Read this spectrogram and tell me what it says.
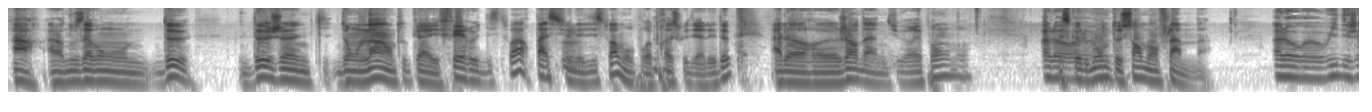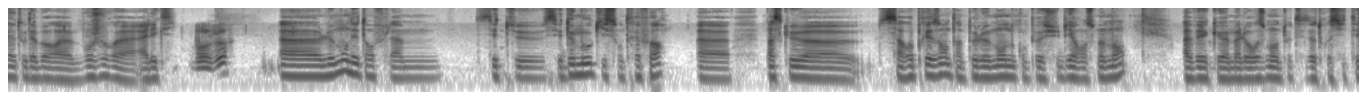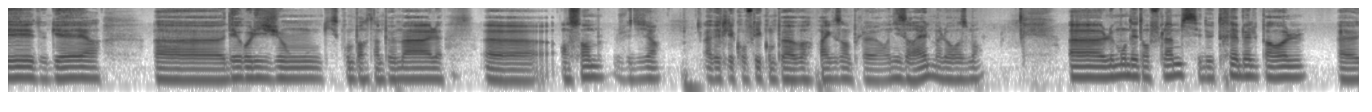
Ah, alors nous avons deux, deux jeunes, qui- dont l'un en tout cas est féru d'histoire, passionné Mm. d'histoire, on pourrait presque dire les deux. Alors, euh, Jordan, tu veux répondre? Alors, Est-ce que le euh, monde te semble en flammes Alors euh, oui, déjà tout d'abord, euh, bonjour euh, Alexis. Bonjour. Euh, le monde est en flammes. C'est euh, ces deux mots qui sont très forts euh, parce que euh, ça représente un peu le monde qu'on peut subir en ce moment, avec euh, malheureusement toutes ces atrocités de guerre, euh, des religions qui se comportent un peu mal euh, ensemble, je veux dire, avec les conflits qu'on peut avoir par exemple en Israël malheureusement. Euh, le monde est en flammes, c'est de très belles paroles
